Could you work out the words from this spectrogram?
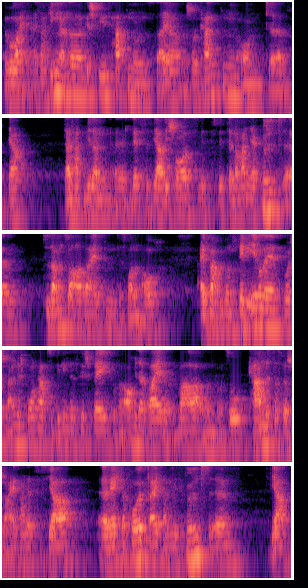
wo wir einfach gegeneinander gespielt hatten und uns da ja schon kannten und äh, ja, dann hatten wir dann äh, letztes Jahr die Chance, mit, mit der Normannia Gmünd zusammenzuarbeiten. Das war dann auch einfach über den Fred Eberle, wo ich schon angesprochen habe zu Beginn des Gesprächs, wo dann auch mit dabei war. Und, und so kam das, dass wir schon einfach letztes Jahr äh, recht erfolgreich dann mit Gmünd ähm, ja,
